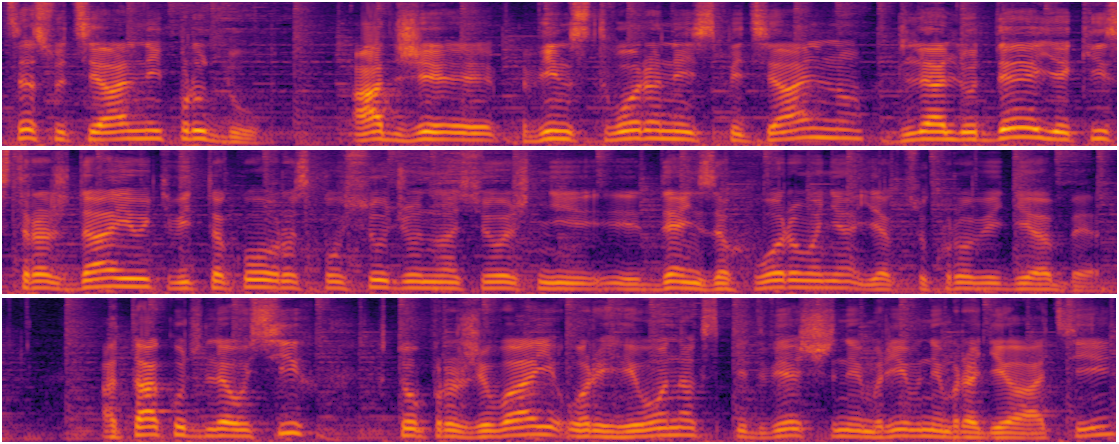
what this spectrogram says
Це соціальний продукт адже він створений спеціально для людей, які страждають від такого розповсюдженого на сьогоднішній день захворювання, як цукровий діабет, а також для усіх, хто проживає у регіонах з підвищеним рівнем радіації,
